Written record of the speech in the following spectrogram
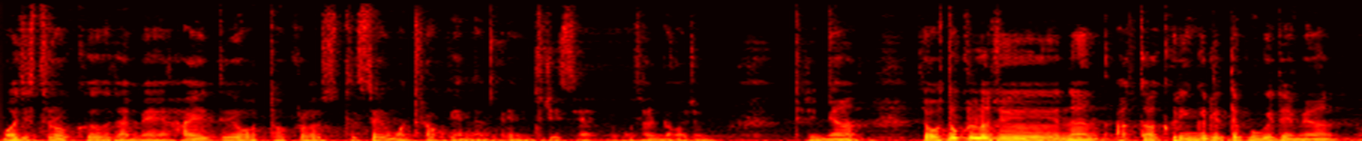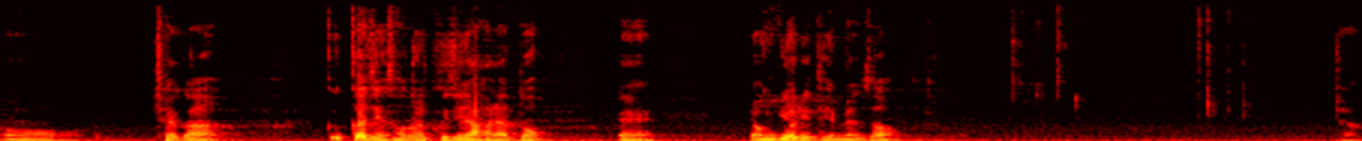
merge stroke 그 다음에 hide auto closed segment라고 되어 있는 메뉴들이 있어요. 이거 설명을 좀 드리면 auto close는 아까 그림 그릴 때 보게 되면 어 제가 끝까지 선을 그지 않아도 예, 연결이 되면서 자,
